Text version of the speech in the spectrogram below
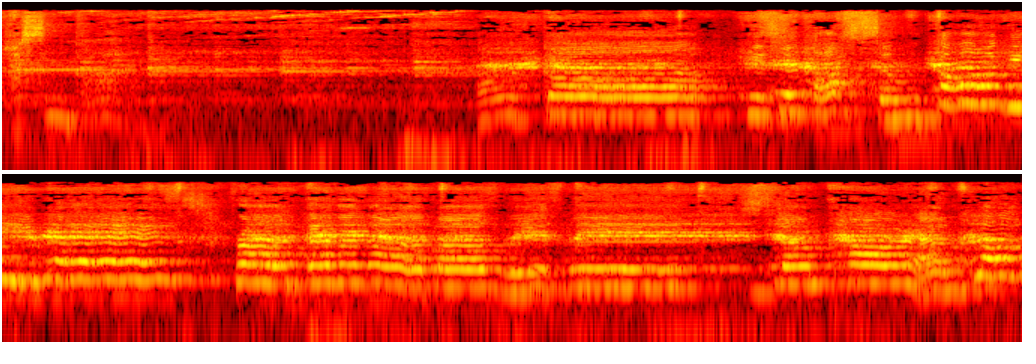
Awesome God. Our God is an awesome God. He reigns from heaven above with wisdom, power, and love.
